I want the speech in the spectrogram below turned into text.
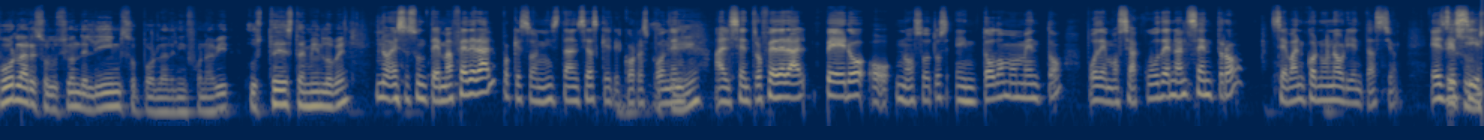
por la resolución del IMSS o por la del Infonavit, ¿ustedes también lo ven? No, eso es un tema federal porque son instancias que le corresponden al centro federal, pero nosotros en todo momento podemos, se acuden al centro se van con una orientación. Es decir,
